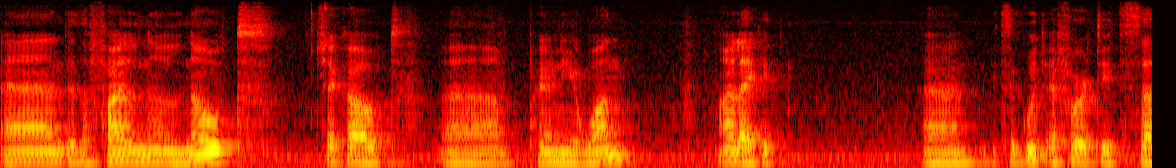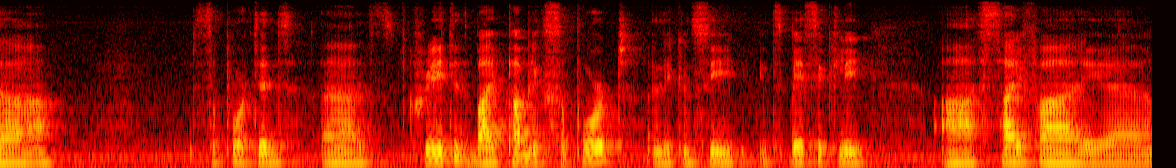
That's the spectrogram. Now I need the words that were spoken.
and as a final note check out uh, Pioneer 1 I like it. It's a good effort. It's uh, supported uh, it's created by public support. As you can see it's basically a sci-fi uh,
